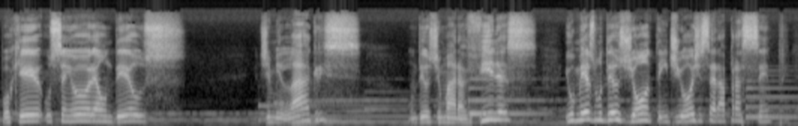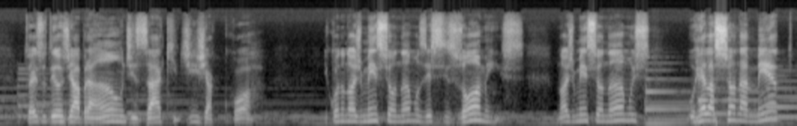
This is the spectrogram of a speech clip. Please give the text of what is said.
Porque o Senhor é um Deus de milagres, um Deus de maravilhas, e o mesmo Deus de ontem de hoje será para sempre. Tu és o Deus de Abraão, de Isaac, de Jacó. E quando nós mencionamos esses homens, nós mencionamos o relacionamento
